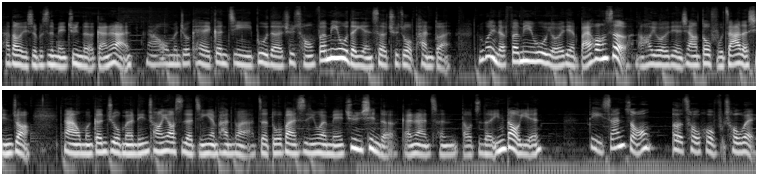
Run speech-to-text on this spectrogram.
它到底是不是霉菌的感染。那我们就可以更进一步的去从分泌物的颜色去做判断。如果你的分泌物有一点白黄色，然后又有点像豆腐渣的形状，那我们根据我们临床药师的经验判断啊，这多半是因为霉菌性的感染层导致的阴道炎。第三种，恶臭或腐臭味。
